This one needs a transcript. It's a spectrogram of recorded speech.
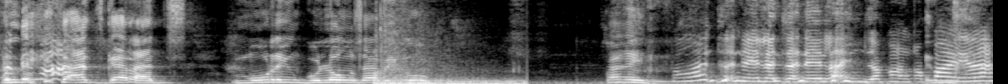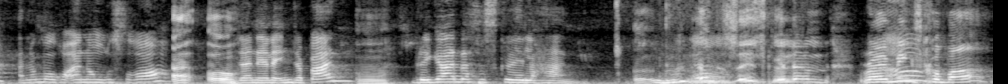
Ano. Hindi, sa Ads Garage. Mura yung gulong, sabi ko. Bakit? Baka Janela, Janela in Japan ka pa, ya. Alam mo kung anong gusto ko? Ah, oh. Janela in Japan? Mm. Brigada sa eskwelahan. Uh, Brigada sa eskwela. Rhymings ko ba?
